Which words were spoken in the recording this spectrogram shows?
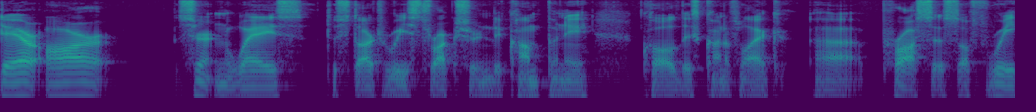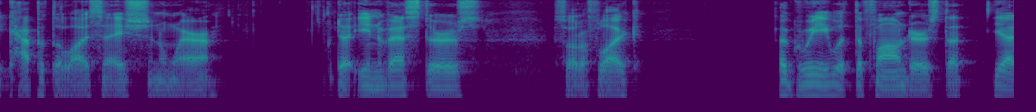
there are certain ways to start restructuring the company called this kind of like uh, process of recapitalization where the investors sort of like agree with the founders that yeah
